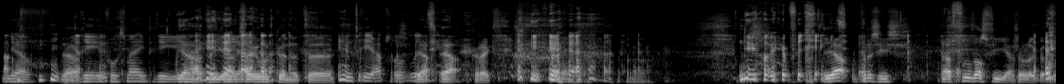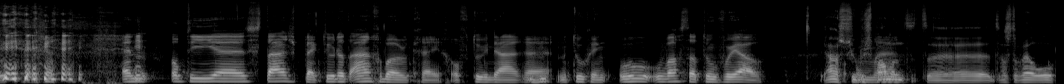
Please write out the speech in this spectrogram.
ja. Ja, Drie, volgens mij drie. ja eh, drie jaar zou heel goed kunnen. Het, eh, In drie jaar dus- ja, ja, correct. Nu alweer vergeten. Ja, precies. Nou, het voelt als vier jaar, zo leuk ook. En op die eh, stageplek, toen je dat aangeboden kreeg, of toen je daar eh, Mhm. naartoe ging, hoe, hoe was dat toen voor jou? Ja, super spannend. Het, eh, het was toch wel...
